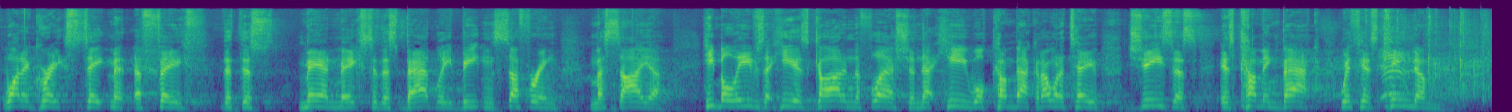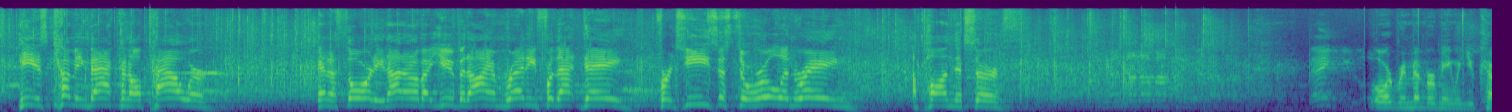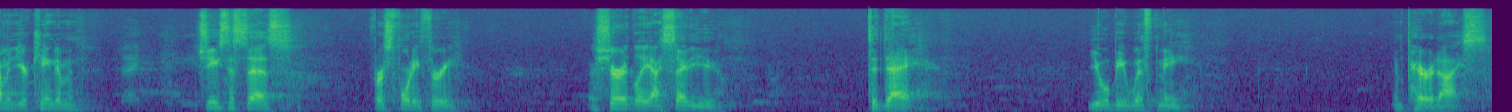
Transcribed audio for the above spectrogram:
What a great statement of faith that this man makes to this badly beaten, suffering Messiah. He believes that he is God in the flesh and that he will come back. And I want to tell you, Jesus is coming back with his kingdom. He is coming back in all power and authority. And I don't know about you, but I am ready for that day for Jesus to rule and reign upon this earth. Thank you, Lord, remember me when you come into your kingdom. And Jesus says, verse 43 Assuredly, I say to you, today you will be with me in paradise.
